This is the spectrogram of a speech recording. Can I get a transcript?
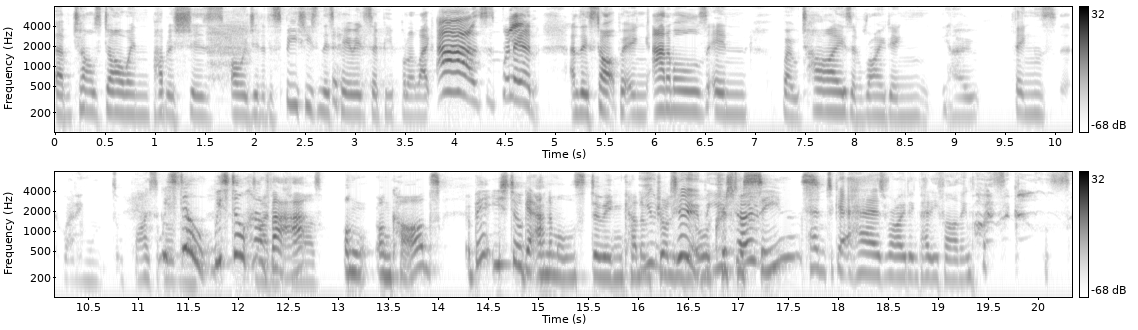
um, Charles Darwin publishes Origin of the Species in this period. So people are like, "Ah, this is brilliant!" and they start putting animals in bow ties and riding, you know, things, riding bicycles. We still we still have that cars. on on cards a bit. You still get animals doing kind of You jolly do, little Christmas scenes. Tend to get hares riding penny farthing bicycles.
